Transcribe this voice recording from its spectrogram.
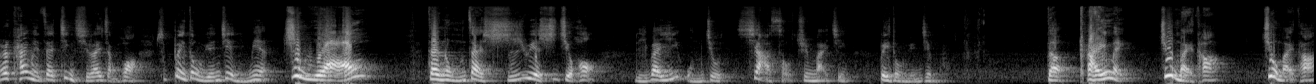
而凯美在近期来讲话是被动元件里面之王，但是我们在十月十九号礼拜一我们就下手去买进被动元件股的凯美，就买它，就买它，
